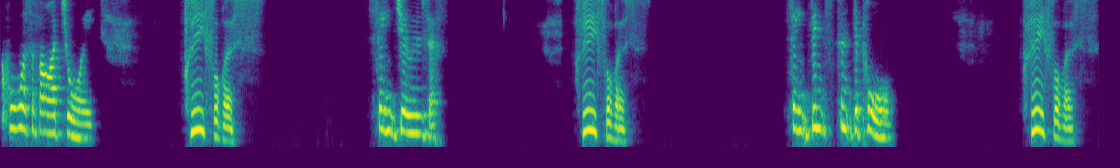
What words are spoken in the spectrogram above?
Cause of our Joy. Pray for us. Saint Joseph, Pray for us. Saint Vincent de Paul, Pray for us.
